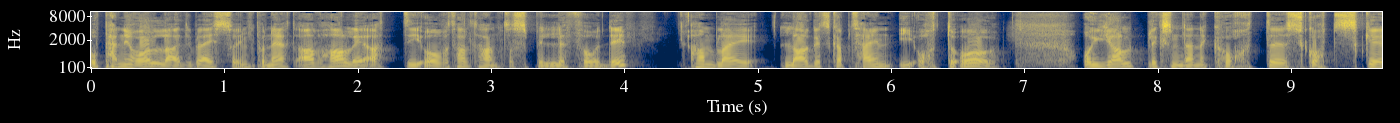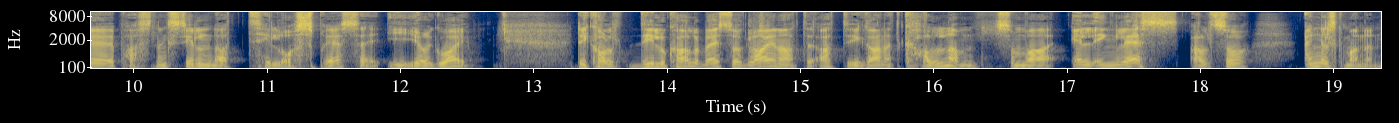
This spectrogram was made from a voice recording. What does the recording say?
og Pennyrolla ble så imponert av Harley at de overtalte han til å spille for dem. Han ble lagets kaptein i åtte år, og hjalp liksom denne korte skotske pasningsstilen til å spre seg i Uruguay. De, de, lokale ble så glad i ham at, at, de ga han et kallenavn som var El Ingles, altså engelskmannen.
